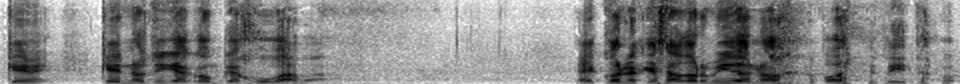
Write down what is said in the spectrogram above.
que, que nos diga con qué jugaba. Eh, con el que está dormido, no, pobrecito.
